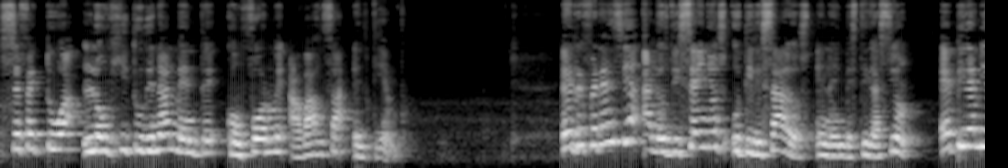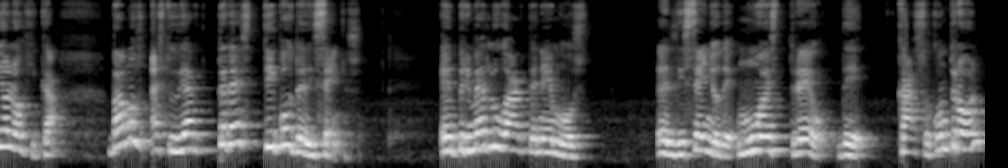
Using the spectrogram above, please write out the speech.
se efectúa longitudinalmente conforme avanza el tiempo. En referencia a los diseños utilizados en la investigación epidemiológica, vamos a estudiar tres tipos de diseños. En primer lugar tenemos el diseño de muestreo de caso control,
